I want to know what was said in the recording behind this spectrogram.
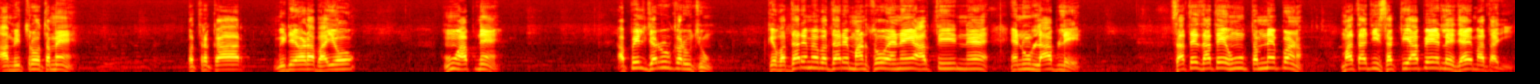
આ મિત્રો તમે, પત્રકાર, મીડિયાવાળા ભાઈઓ, હું આપને અપીલ જરૂર કરું છું કે વધારેમાં વધારે માણસો એને આવતીને એનું લાભ લે. સાથે સાથે હું તમને પણ માતાજી શક્તિ આપે એટલે જય માતાજી.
